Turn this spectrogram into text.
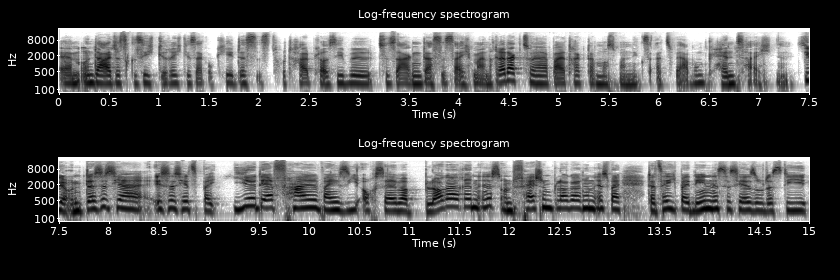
Ähm, und da hat das Gericht gesagt, okay, das ist total plausibel zu sagen, das ist, sage ich mal, ein redaktioneller Beitrag, da muss man nichts als Werbung kennzeichnen. Genau, und das ist ja, ist es jetzt bei ihr der Fall, weil sie auch selber Bloggerin ist und Fashion-Bloggerin ist? Weil tatsächlich bei denen ist es ja so, dass die,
